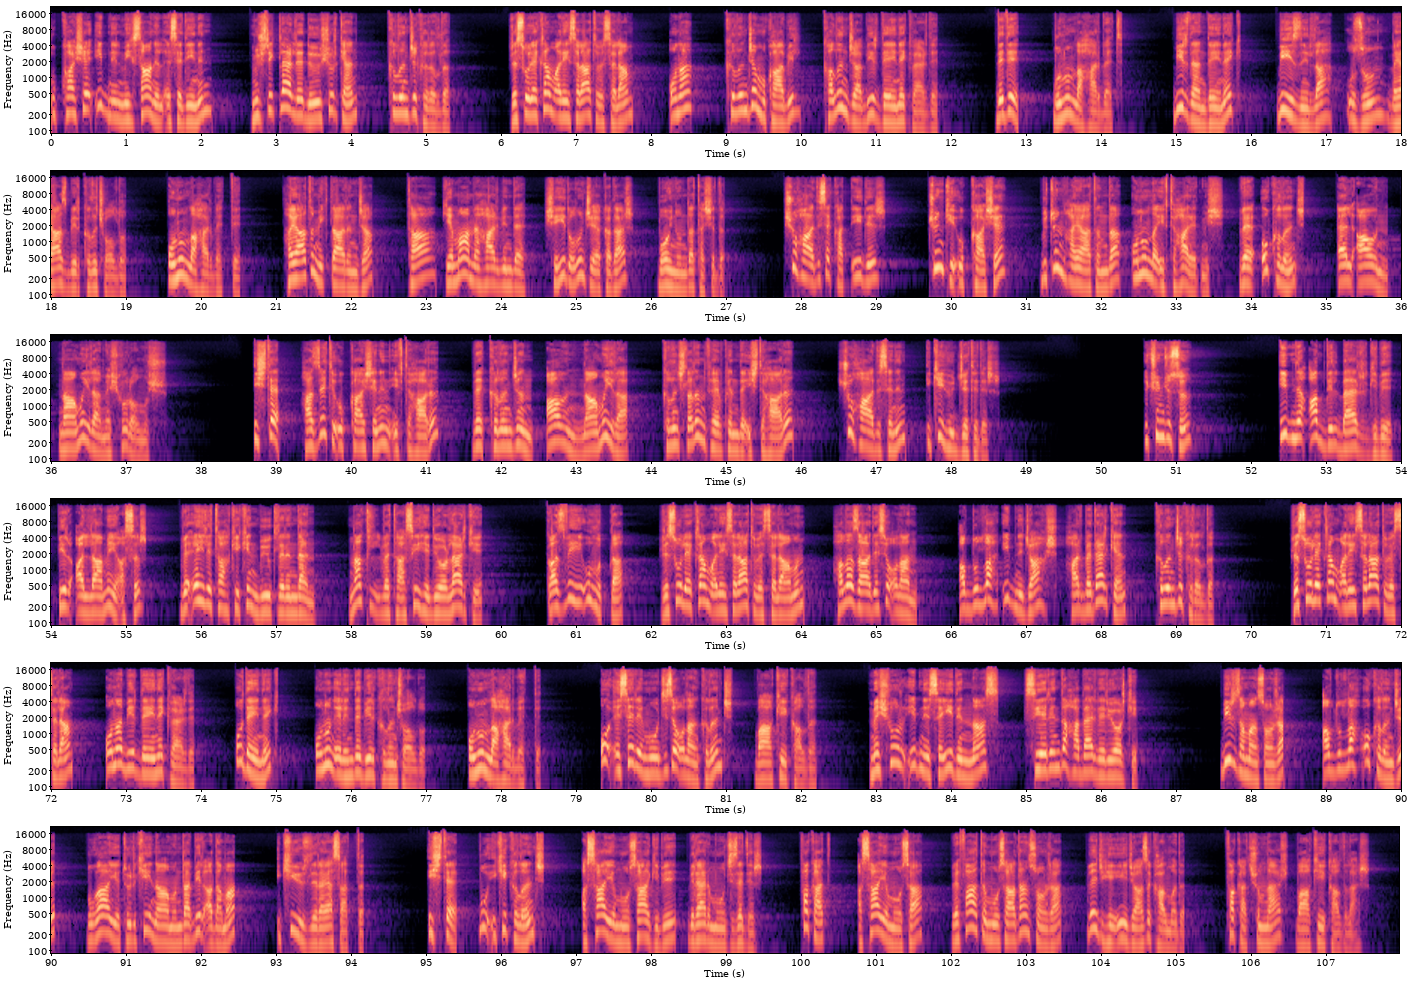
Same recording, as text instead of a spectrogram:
Ukkaşe İbnil Mihsanil Esedi'nin müşriklerle dövüşürken kılıncı kırıldı. Resul Ekrem Aleyhissalatu vesselam ona kılınca mukabil kalınca bir değnek verdi. Dedi, bununla harbet. Birden değnek, biiznillah uzun, beyaz bir kılıç oldu. Onunla harbetti. Hayatı miktarınca ta Yemame Harbi'nde şehit oluncaya kadar boynunda taşıdı. Şu hadise katlidir çünkü Ukkaşe bütün hayatında onunla iftihar etmiş ve o kılınç El-Avn namıyla meşhur olmuş. İşte Hazreti Ukkaşe'nin iftiharı ve kılıncın Avn namıyla kılınçların fevkinde iştiharı şu hadisenin iki hüccetidir. Üçüncüsü, İbni Abdilber gibi bir allame-i asır ve ehli tahkikin büyüklerinden nakl ve tahsih ediyorlar ki, Gazve-i Uhud'da Resul-i Ekrem aleyhissalatu vesselamın halazadesi olan Abdullah İbni Cahş harbederken kılıncı kırıldı. Resul-i Ekrem aleyhissalatu vesselam ona bir değnek verdi. O değnek onun elinde bir kılınç oldu. Onunla harbetti. O eseri mucize olan kılınç baki kaldı. Meşhur İbni Seyyidin Nas siyerinde haber veriyor ki, bir zaman sonra Abdullah o kılıncı Bugaye Türki namında bir adama 200 liraya sattı. İşte bu iki kılınç Asay-ı Musa gibi birer mucizedir. Fakat Asay-ı Musa vefatı Musa'dan sonra vecihi icazı kalmadı. Fakat şunlar baki kaldılar.''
